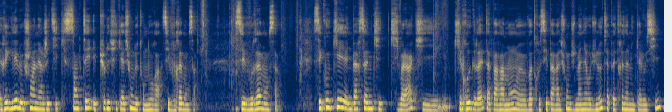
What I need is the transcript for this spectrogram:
Régler le champ énergétique, santé et purification de ton aura, c'est vraiment ça. C'est vraiment ça. C'est qu'ok, il y a une personne qui, voilà, qui, regrette apparemment euh, votre séparation d'une manière ou d'une autre. Ça peut être très amical aussi.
